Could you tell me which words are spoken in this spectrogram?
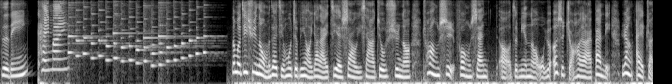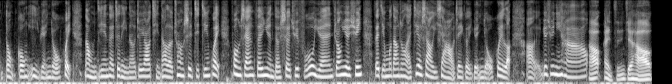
子琳开麦。那么继续呢，我们在节目这边哦，要来介绍一下，就是呢，创世凤山呃这边呢，五月二十九号要来办理让爱转动公益园游会。那我们今天在这里呢，就邀请到了创世基金会凤山分院的社区服务员庄月勋，在节目当中来介绍一下哦这个园游会了。呃，月勋你好，好，哎，子英姐好，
